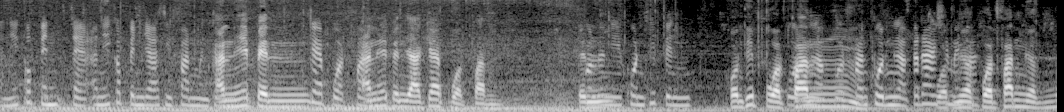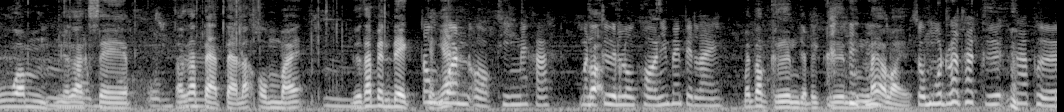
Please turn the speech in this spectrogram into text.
อันนี้ก็เป็นแต่อันนี้ก็เป็นยาสีฟันเหมือนกัอันนี้เป็นแก้ปวดฟันอันนี้เป็นยาแก้ปวดฟัน เป็นกรณีคนที่เป็นคนที่ปวดปวฟัดน เหงือกปวดฟันปวดเหงือกก็ได้ปวดใช่ไหมเหงือกคะ ปวดฟันเหงือกบวมอืม เหงือกอักเสบ อมแล้วก็แตะแตะแล้วอมไว้ อืมหรือถ้าเป็นเด็กต้อองย่างเงี้บ้วยนออกทิ้งไหมคะ มันก็ กลืนลงคอนี่ไม่เป็นไร ไม่ต้องกลืนอย่าไปกลืน มันไม่อร่อย สมมุติว่าถ้ากลืนถ้าเผลอ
